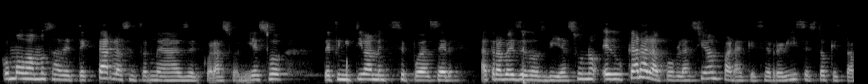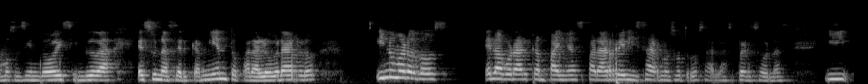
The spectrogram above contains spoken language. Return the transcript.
cómo vamos a detectar las enfermedades del corazón. Y eso definitivamente se puede hacer a través de dos vías. Uno, educar a la población para que se revise esto que estamos haciendo hoy. Sin duda es un acercamiento para lograrlo. Y número dos, elaborar campañas para revisar nosotros a las personas y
